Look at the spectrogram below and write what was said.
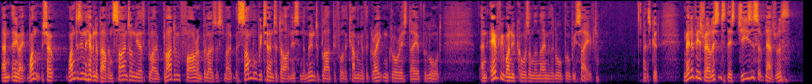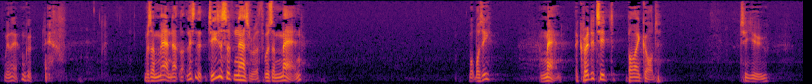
um, anyway, one, show wonders in the heaven above and signs on the earth below, blood and fire and billows of smoke. The sun will be turned to darkness and the moon to blood before the coming of the great and glorious day of the Lord. And everyone who calls on the name of the Lord will be saved. That's good. Men of Israel, listen to this. Jesus of Nazareth, we're there. Oh, good. Was a man. Now, listen to Jesus of Nazareth was a man. What was he? A man. Accredited by God to you.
